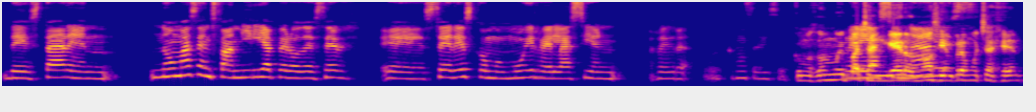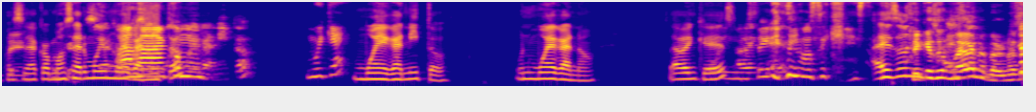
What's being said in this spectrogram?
de, estar en, no más en familia, pero de ser eh, seres como muy relación... ¿Cómo se dice? Como son muy pachangueros, ¿no? Siempre mucha gente. O sea, como ser muy mueganito. ¿Mueganito? ¿Muy qué? Mueganito. Un muégano. ¿Saben qué es? no, sé, no, sé, qué es. Sé que es un muégano, pero no sé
